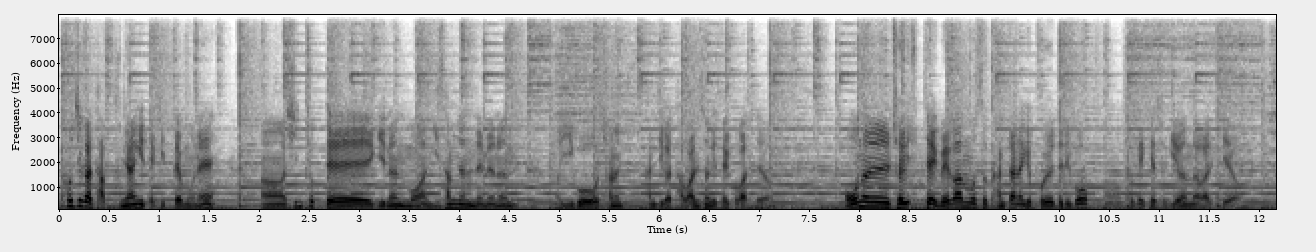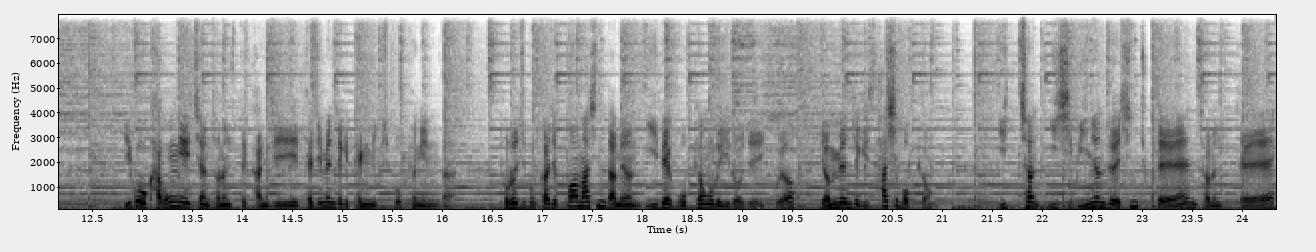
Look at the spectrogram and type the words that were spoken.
토지가 다 분양이 됐기 때문에 어, 신축되기는 뭐 한 2, 3년 내면은 어, 이곳 저는 단지가 다 완성이 될 것 같아요. 오늘 저희 주택 외관 모습 간단하게 보여드리고 어, 소개 계속 이어나갈게요. 이곳 가곡리에 위치한 전원주택 단지 대지 면적이 165평입니다. 도로 지분까지 포함하신다면 205평으로 이루어져 있고요. 연면적이 45평. 2022년도에 신축된 전원주택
